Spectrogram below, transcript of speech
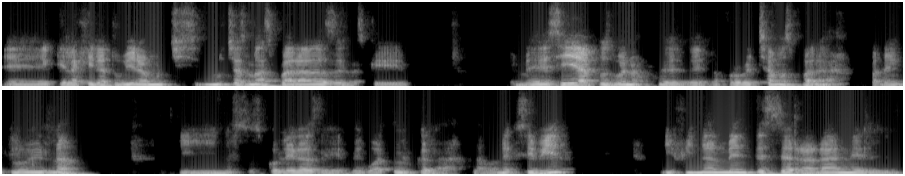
eh, que la gira tuviera much, muchas más paradas de las que me decía, pues bueno, eh, eh, aprovechamos para, para incluirla y nuestros colegas de, de Huatulca la, la van a exhibir y finalmente cerrarán el,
